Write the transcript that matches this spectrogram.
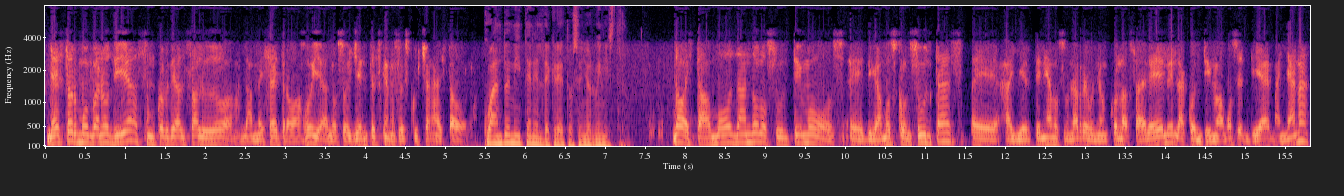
Néstor, muy buenos días. Un cordial saludo a la mesa de trabajo y a los oyentes que nos escuchan a esta hora. ¿Cuándo emiten el decreto, señor ministro? No, estamos dando los últimos, eh, digamos, consultas. Eh, ayer teníamos una reunión con las ARL, la continuamos el día de mañana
